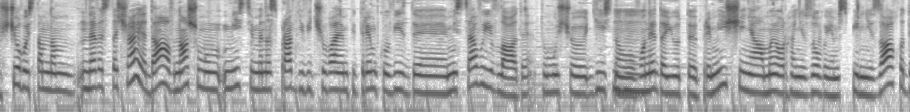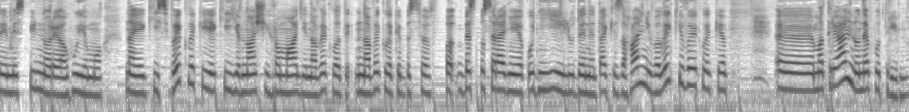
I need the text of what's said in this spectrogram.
чогось там нам не вистачає. Да, в нашому місті ми насправді відчуваємо підтримку від е, місцевої влади, тому що дійсно Мгм. вони дають е, приміщення. Ми організовуємо спільні заходи. Ми спільно реагуємо на якісь виклики, які є в нашій громаді. На виклики на виклики безпос- безпосередньо як однієї людини, так і загальні великі виклики. Е, матеріально не потрібно.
